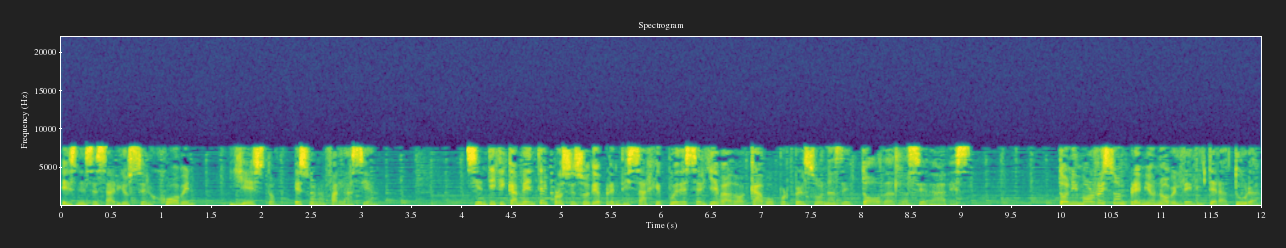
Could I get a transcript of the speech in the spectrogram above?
es necesario ser joven y esto es una falacia. Científicamente el proceso de aprendizaje puede ser llevado a cabo por personas de todas las edades. Toni Morrison, Premio Nobel de Literatura,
